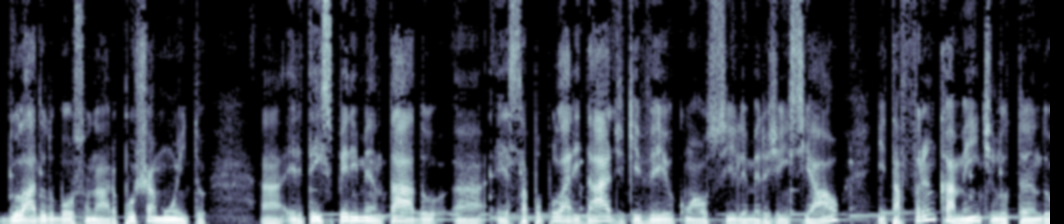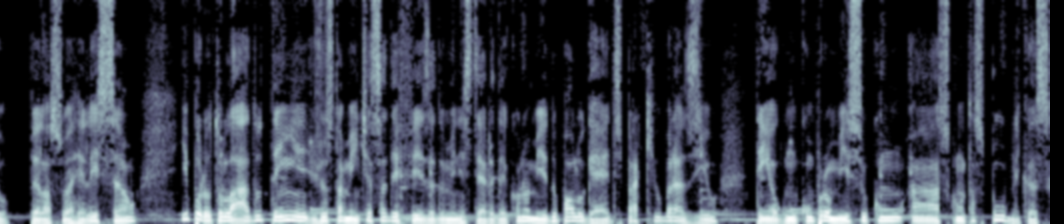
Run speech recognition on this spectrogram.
do lado do Bolsonaro, puxa muito uh, ele ter experimentado uh, essa popularidade que veio com auxílio emergencial e está francamente lutando pela sua reeleição. E, por outro lado, tem justamente essa defesa do Ministério da Economia e do Paulo Guedes para que o Brasil tenha algum compromisso com as contas públicas.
